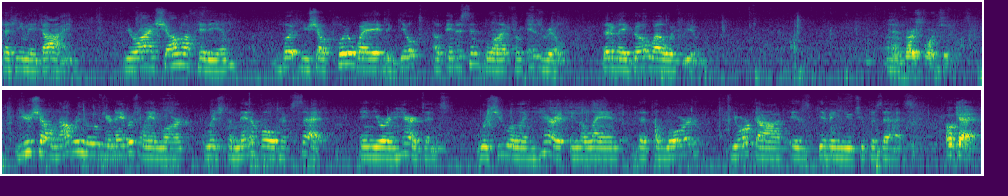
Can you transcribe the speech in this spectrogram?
that he may die. Your eyes shall not pity him, but you shall put away the guilt of innocent blood from Israel, that it may go well with you. And verse 14. You shall not remove your neighbor's landmark, which the men of old have set in your inheritance, which you will inherit in the land that the Lord your God is giving you to possess. Okay,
